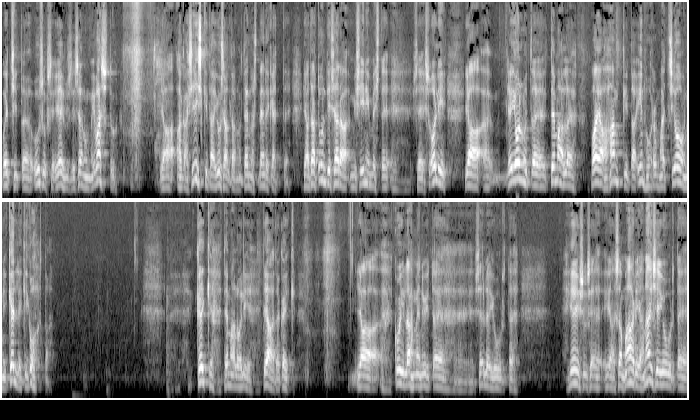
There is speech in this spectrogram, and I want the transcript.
võtsid äh, usuks Jeesuse sõnumi vastu ja aga siiski ta ei usaldanud ennast nende kätte ja ta tundis ära, mis inimeste sees oli ja äh, ei olnud äh, temal vaja hankida informatsiooni kellegi kohta. kõik temal oli teada kõik. ja kui lähme nüüd selle juurde Jeesuse ja Samaaria naise juurde,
